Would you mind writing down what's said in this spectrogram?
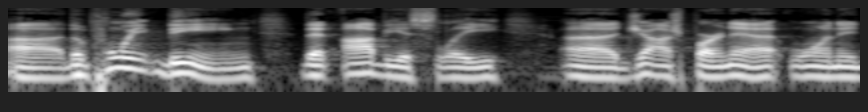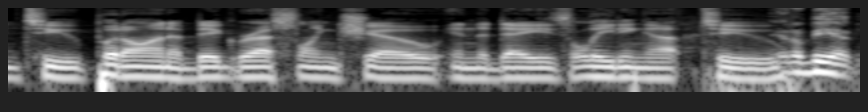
uh, the point being that obviously uh, Josh Barnett wanted to put on a big wrestling show in the days leading up to. It'll be at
